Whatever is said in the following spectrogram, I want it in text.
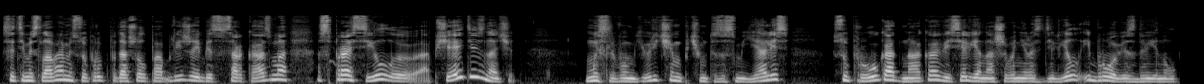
С этими словами супруг подошел поближе и без сарказма спросил, «Э, «Общаетесь, значит?» Мы с Львом Юрьевичем почему-то засмеялись. Супруг, однако, веселье нашего не разделил и брови сдвинул.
